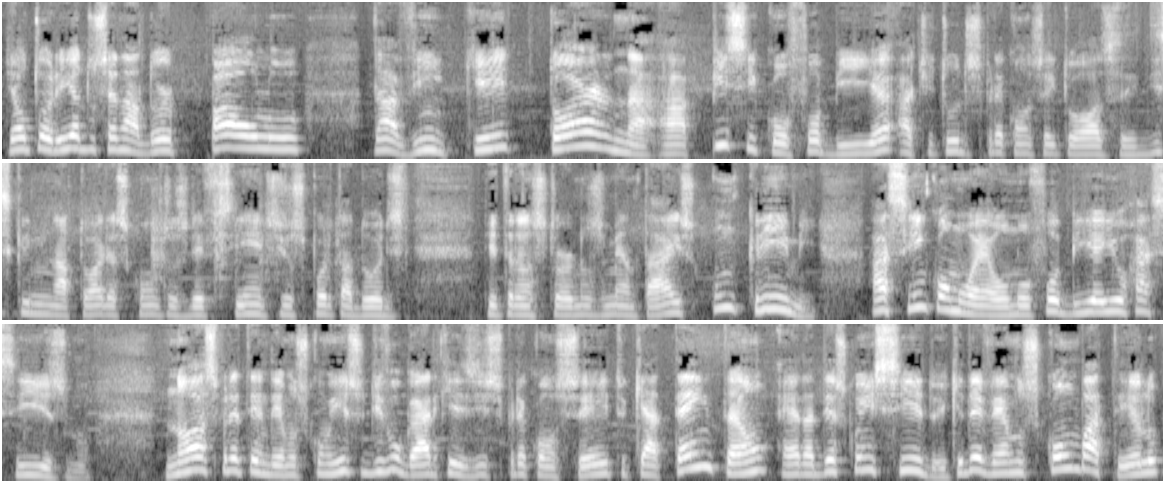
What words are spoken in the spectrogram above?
de autoria do senador Paulo Davim, que torna a psicofobia, atitudes preconceituosas e discriminatórias contra os deficientes e os portadores de transtornos mentais, um crime, assim como é a homofobia e o racismo. Nós pretendemos com isso divulgar que existe preconceito que até então era desconhecido e que devemos combatê-lo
